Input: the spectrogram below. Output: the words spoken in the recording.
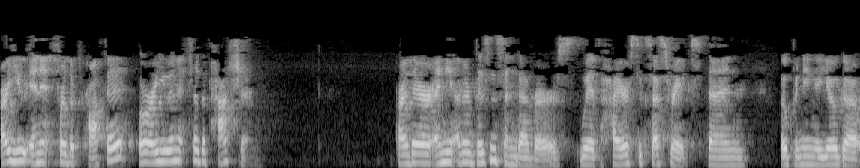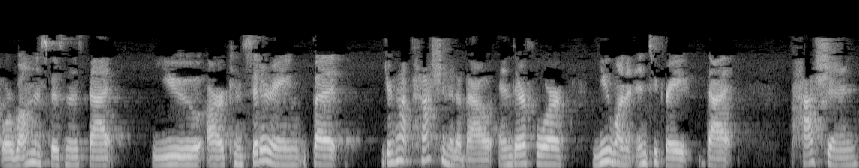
Are you in it for the profit or are you in it for the passion? Are there any other business endeavors with higher success rates than opening a yoga or wellness business that you are considering, but you're not passionate about and therefore you want to integrate that passion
